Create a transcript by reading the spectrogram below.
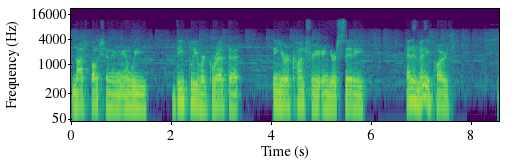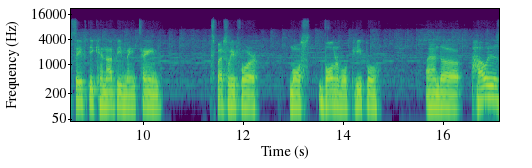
not functioning and we deeply regret that in your country, in your city, and in many parts, safety cannot be maintained, especially for most vulnerable people. And uh, how is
